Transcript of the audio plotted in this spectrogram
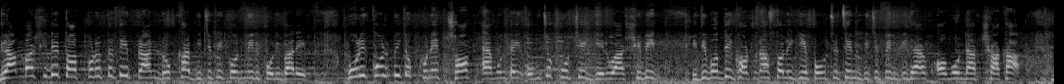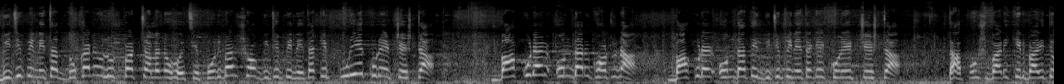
গ্রামবাসীদের তৎপরতাতেই প্রাণ রক্ষা বিজেপি কর্মীর পরিবারের। পরিকল্পিত খুনের ছক এমনটাই অভিযোগ করছে গেরুয়া শিবির। ইতিমধ্যে ঘটনাস্থলে গিয়ে পৌঁছেছেন বিজেপির বিধায়ক অমরনাথ শাখা। বিজেপি নেতার দোকানেও লুটপাট চালানো হয়েছে। পরিবার সহ বিজেপি নেতাকে পুড়িয়ে খুনের চেষ্টা। বাঁকুড়ার ওন্দার ঘটনা। বাঁকুড়ার ওন্দাতে বিজেপি নেতাকে খুনের চেষ্টা। তাপস বারিকের বাড়িতে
